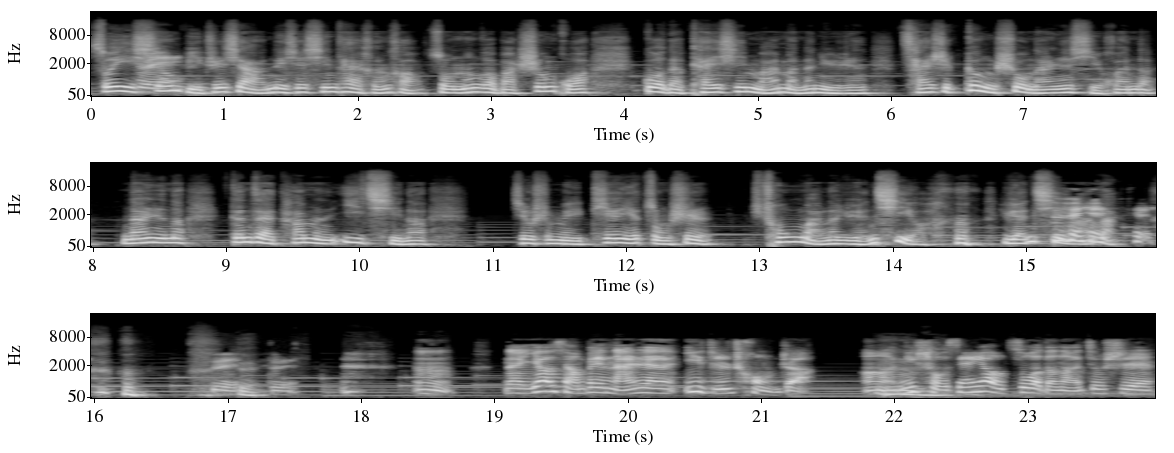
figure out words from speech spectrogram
所以相比之下，那些心态很好、总能够把生活过得开心满满的女人，才是更受男人喜欢的。男人呢，跟在他们一起呢，就是每天也总是充满了元气啊，元气满满。对对 对，嗯。那要想被男人一直宠着，啊，你首先要做的呢，就是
